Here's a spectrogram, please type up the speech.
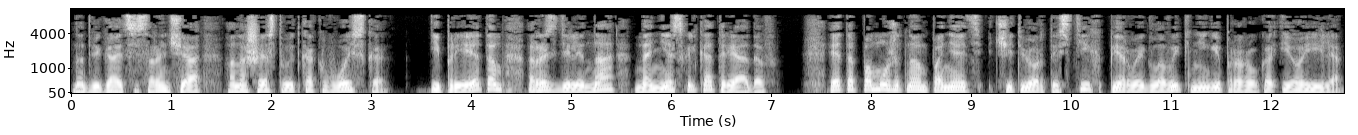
надвигается саранча, она шествует как войско, и при этом разделена на несколько отрядов. Это поможет нам понять четвертый стих первой главы книги пророка Иоиля.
